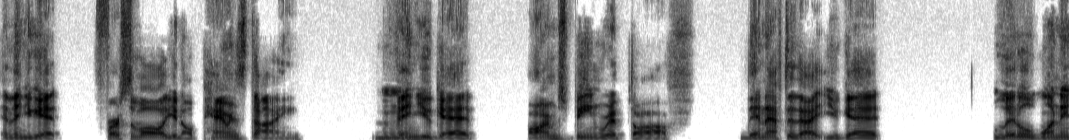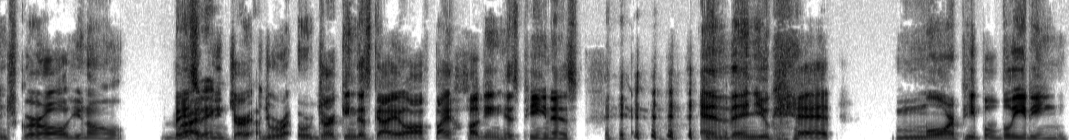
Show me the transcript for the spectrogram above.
and then you get first of all you know parents dying, Mm. then you get arms being ripped off, then after that you get little one inch girl you know basically jer- jer- jerking this guy off by hugging his penis, and then you get more people bleeding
